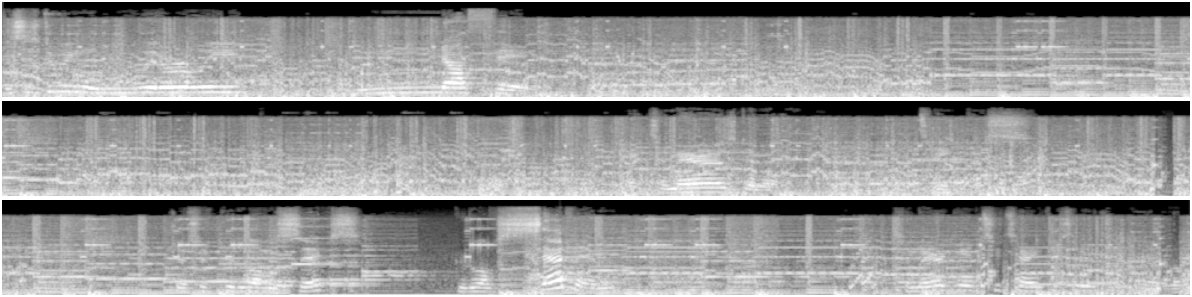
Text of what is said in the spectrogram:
This is doing literally nothing. Tamara's gonna take this. Joseph grew to level 6. Grew to level 7. Tamara gained 2 tank at level 8,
